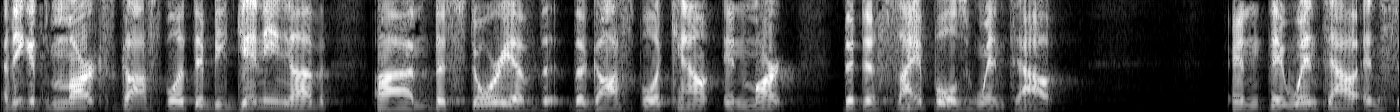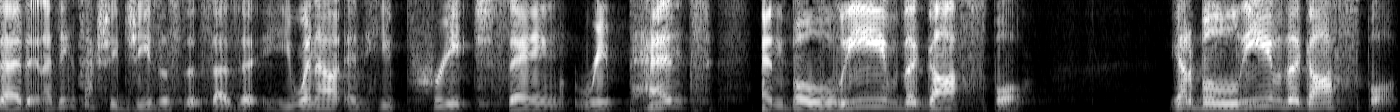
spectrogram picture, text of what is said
I think it's Mark's gospel at the beginning of um, the story of the, the gospel account in Mark. The disciples went out and they went out and said, and I think it's actually Jesus that says it. He went out and he preached saying, repent and believe the gospel. You got to believe the gospel.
